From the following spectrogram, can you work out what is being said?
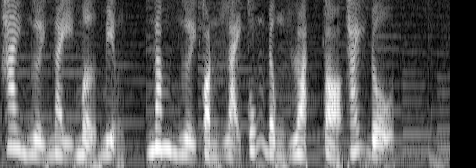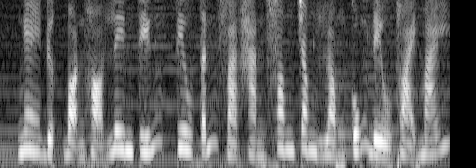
Hai người này mở miệng, năm người còn lại cũng đồng loạt tỏ thái độ. Nghe được bọn họ lên tiếng Tiêu Tấn và Hàn Phong trong lòng cũng đều thoải mái.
